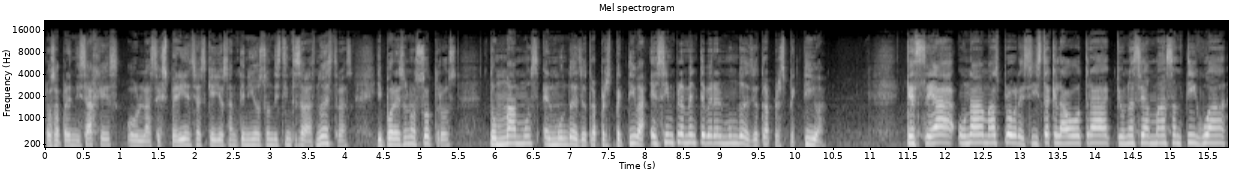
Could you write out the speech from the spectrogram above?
los aprendizajes o las experiencias que ellos han tenido son distintas a las nuestras y por eso nosotros tomamos el mundo desde otra perspectiva. Es simplemente ver el mundo desde otra perspectiva. Que sea una más progresista que la otra, que una sea más antigua,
